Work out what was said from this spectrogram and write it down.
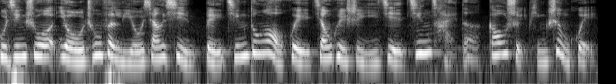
普京说，有充分理由相信北京冬奥会将会是一届精彩的高水平盛会，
